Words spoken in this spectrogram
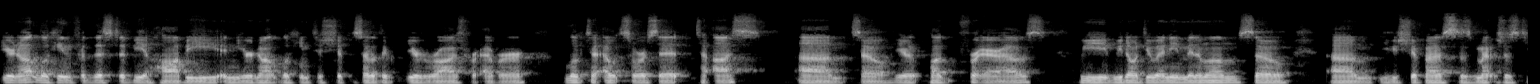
You're not looking for this to be a hobby and you're not looking to ship this out of the, your garage forever. Look to outsource it to us. Um, so you're plug for Airhouse. We, we don't do any minimum. So um, you can ship us as much as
